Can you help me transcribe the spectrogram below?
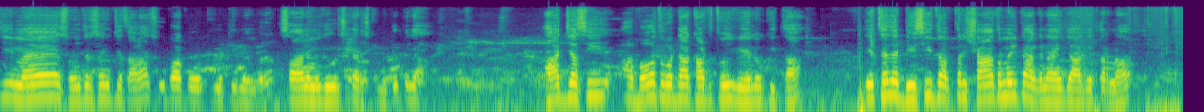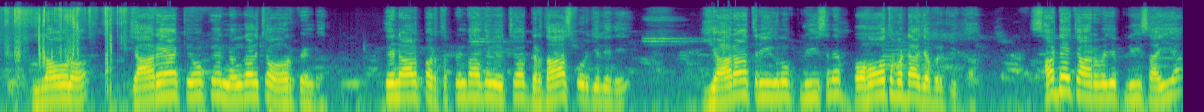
ਜੀ, ਮੈਂ ਸੁੰਦਰ ਸਿੰਘ ਚਤਾਲਾ ਸੂਬਾ ਕੋਰ ਕਮੇਟੀ ਮੈਂਬਰ, ਕਿਸਾਨ ਮਜ਼ਦੂਰ ਸੰਘਰਸ਼ ਕਮੇਟੀ, ਪੰਜਾਬ। ਅੱਜ ਅਸੀਂ ਆ ਬਹੁਤ ਵੱਡਾ ਖੱਟ ਤੁਸੀਂ ਵੇਖ ਲਓ ਕੀਤਾ। ਇੱਥੇ ਦੇ ਡੀਸੀ ਦਫ਼ਤਰ ਸ਼ਾਂਤਮਈ ਢੰਗ ਨਾਲ ਹੀ ਜਾ ਕੇ ਧਰਨਾ ਲਾਉਣ ਜਾ ਰਹੇ ਹਾਂ ਕਿਉਂਕਿ ਨੰਗਲ ਝੌਰ ਪਿੰਡ ਤੇ ਨਾਲ ਭਰਤ ਪਿੰਡਾਂ ਦੇ ਵਿੱਚ ਗੁਰਦਾਸਪੁਰ ਜ਼ਿਲ੍ਹੇ ਦੇ 11 ਤਰੀਕ ਨੂੰ ਪੁਲਿਸ ਨੇ ਬਹੁਤ ਵੱਡਾ ਜ਼ਬਰ ਕੀਤਾ। 4:30 ਵਜੇ ਪੁਲਿਸ ਆਈ ਆ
